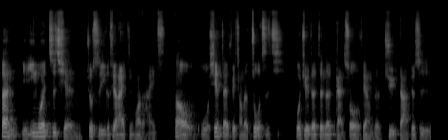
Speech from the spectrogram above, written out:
但也因为之前就是一个非常爱听话的孩子，到我现在非常的做自己，我觉得真的感受非常的巨大，就是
